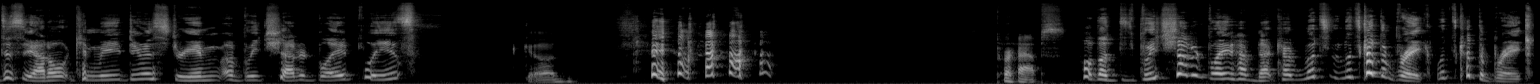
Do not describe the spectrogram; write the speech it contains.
to Seattle, can we do a stream of Bleach Shattered Blade, please? God, perhaps. Hold on, does Bleach Shattered Blade have netcode? Let's let's cut the break. Let's cut the break.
